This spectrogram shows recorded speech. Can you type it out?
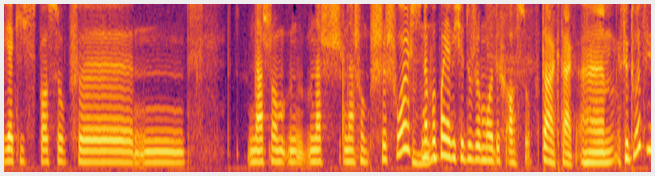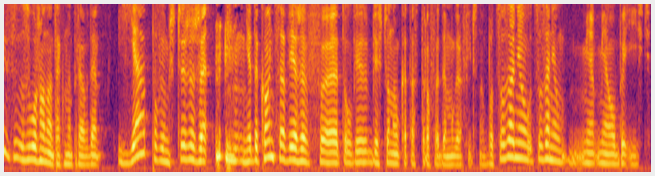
w jakiś sposób yy, naszą, nasz, naszą przyszłość, mhm. no bo mhm. pojawi się dużo młodych osób. Tak, tak. Sytuacja jest złożona tak naprawdę. Ja powiem szczerze, że nie do końca wierzę w e, tą wieszczoną katastrofę demograficzną, bo co za nią, co za nią miałoby iść?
